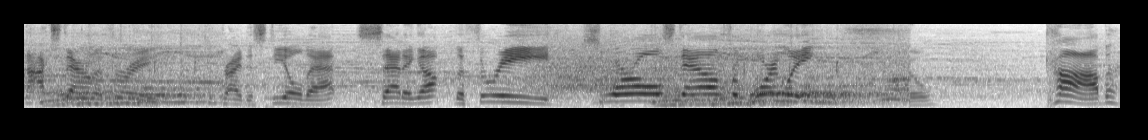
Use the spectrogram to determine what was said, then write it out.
knocks down a three. Tried to steal that, setting up the three. Swirls down from Portley. Cobb,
